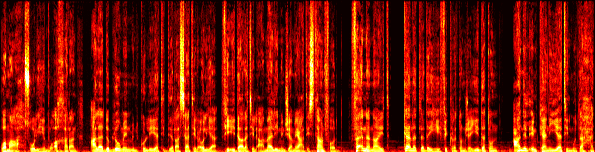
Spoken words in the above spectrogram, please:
ومع حصوله مؤخرا على دبلوم من كلية الدراسات العليا في إدارة الأعمال من جامعة ستانفورد فإن نايت كانت لديه فكرة جيدة عن الإمكانيات المتاحة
